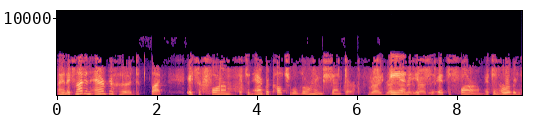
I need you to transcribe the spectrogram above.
And it's not an agri-hood, but it's a farm, it's an agricultural learning center. Right, right. And it's it. it's a farm. It's an urban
